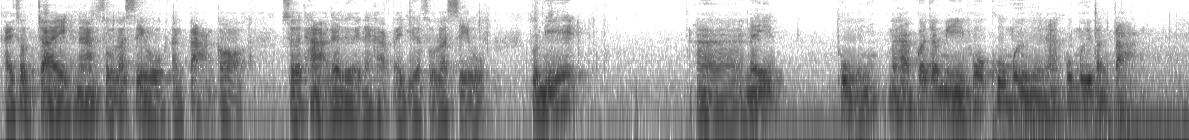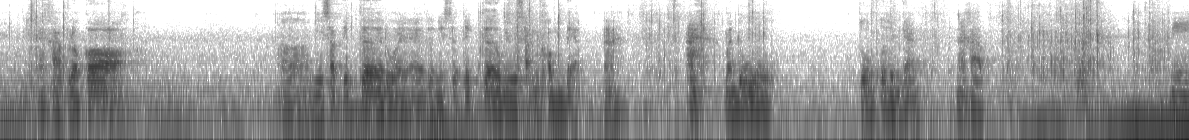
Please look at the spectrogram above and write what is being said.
ใครสนใจนะโซลาเซลล์ต่างๆ ก็เสิร์ชหาได้เลยนะครับไอเดียโซลาเซลล์ตัวนี้ใน ถุงนะครับ ก็จะมีพวกคู่มือนะคู่มือต่างๆนะครับ แล้วก็มีสติกเกอร์ด้วยนะตัวนี้สติกเกอร์วิวสันคอมแบทนะอะมาดูตัวปืนกันนะครับนี่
